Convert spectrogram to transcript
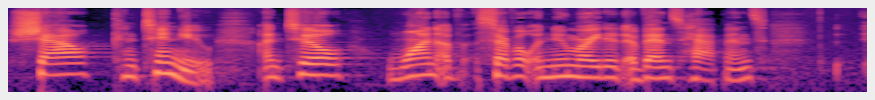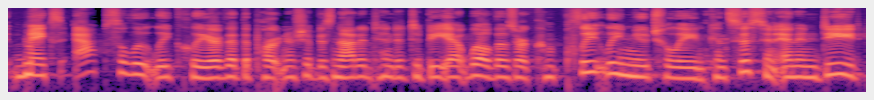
shall continue until one of several enumerated events happens, makes absolutely clear that the partnership is not intended to be at will. Those are completely mutually inconsistent. And indeed,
